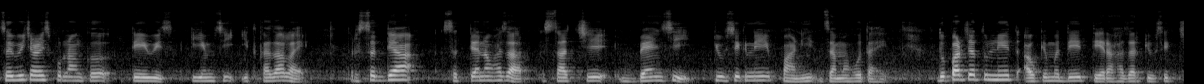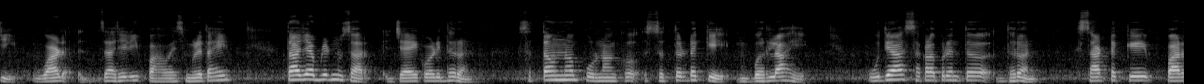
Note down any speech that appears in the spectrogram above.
चव्वेचाळीस पूर्णांक तेवीस टी एम सी इतका झाला आहे तर सध्या सत्त्याण्णव हजार सातशे ब्याऐंशी क्युसेकने पाणी जमा होत आहे. दुपारच्या तुलनेत अवकेमध्ये तेरा हजार क्युसेकची वाढ झालेली पाहावयास मिळत आहे. ताज्या अपडेटनुसार जायकवाडी धरण सत्तावन्न पूर्णांक सत्तर टक्के भरलं आहे. उद्या सकाळपर्यंत धरण साठ टक्के पार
